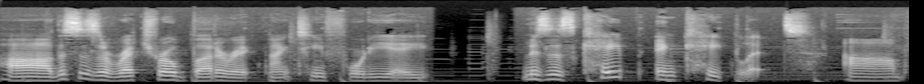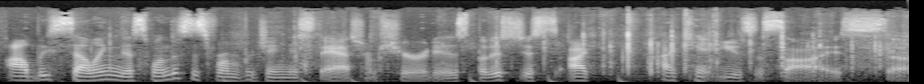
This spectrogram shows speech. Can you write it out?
Ah, this is a retro Butterick 1948. Mrs. Cape and Capelet. Um, I'll be selling this one. This is from Virginia Stash, I'm sure it is, but it's just, I, I can't use the size, so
